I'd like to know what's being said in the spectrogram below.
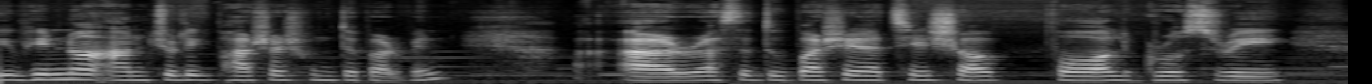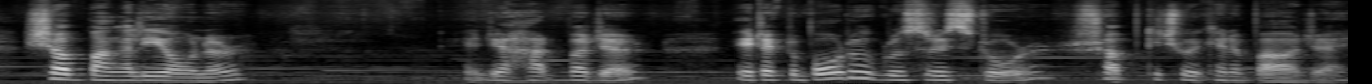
বিভিন্ন আঞ্চলিক ভাষা শুনতে পারবেন। আর রাস্তার দুপাশে আছে সব ফল, গ্রোসারি সব বাঙালি ওনার এই যে হাট বাজার, এটা একটা বড় গ্রোসারি স্টোর সব কিছু এখানে পাওয়া যায়।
